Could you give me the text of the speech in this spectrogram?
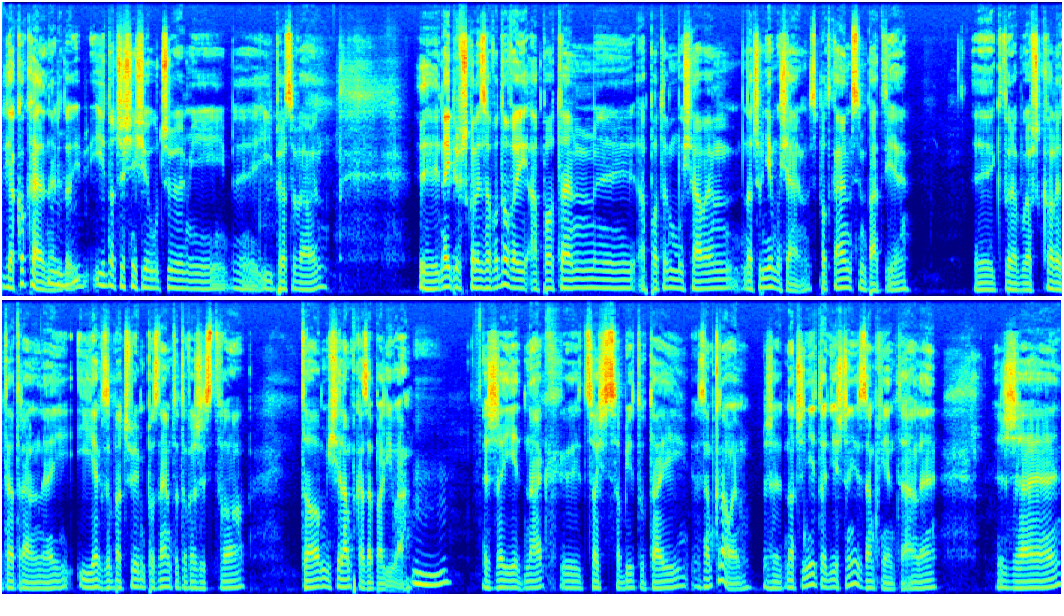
Jako kelner. To i- jednocześnie się uczyłem i, y, i pracowałem. Y, Najpierw w szkole zawodowej, a potem, y, a potem musiałem, znaczy nie musiałem, spotkałem sympatię, y, która była w szkole teatralnej i jak zobaczyłem i poznałem to towarzystwo, to mi się lampka zapaliła. Że jednak y, coś sobie tutaj zamknąłem. Że, znaczy nie, to jeszcze nie jest zamknięte, ale że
